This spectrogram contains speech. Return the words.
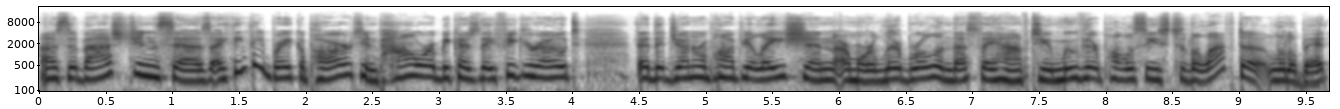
Uh, Sebastian says, I think they break apart in power because they figure out that the general population are more liberal and thus they have to move their policies to the left a little bit,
